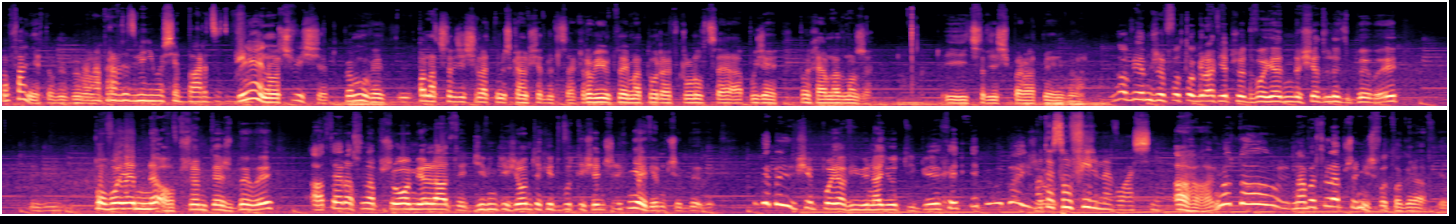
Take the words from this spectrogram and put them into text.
no fajnie to by A było. naprawdę zmieniło się bardzo dużo. Nie, no oczywiście, tylko mówię, ponad 40 lat nie mieszkałem w Siedlcach. Robiłem tutaj maturę w Królówce, a później pojechałem nad morze. I 40 parę lat mnie nie było. No wiem, że fotografie przedwojenne Siedlec były, powojenne owszem też były, a teraz na przełomie lat 90. i 2000 nie wiem czy były. Gdyby się pojawiły na YouTubie, chętnie bym obejrzał. Bo to są filmy właśnie. Aha, no to nawet lepsze niż fotografie.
